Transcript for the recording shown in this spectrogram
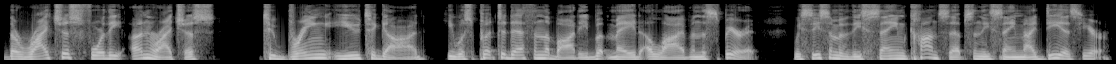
the righteous for the unrighteous to bring you to God. He was put to death in the body, but made alive in the spirit. We see some of these same concepts and these same ideas here.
